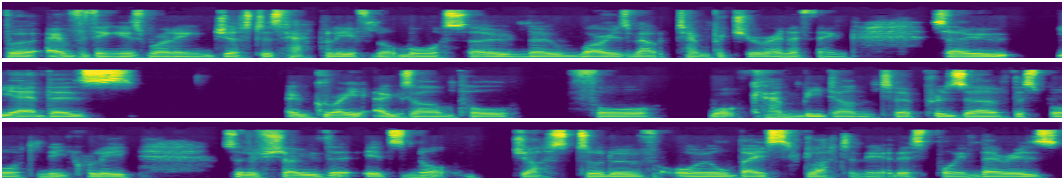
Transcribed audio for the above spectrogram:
but everything is running just as happily, if not more so. No worries about temperature or anything. So, yeah, there's a great example for what can be done to preserve the sport and equally sort of show that it's not just sort of oil based gluttony at this point. There is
